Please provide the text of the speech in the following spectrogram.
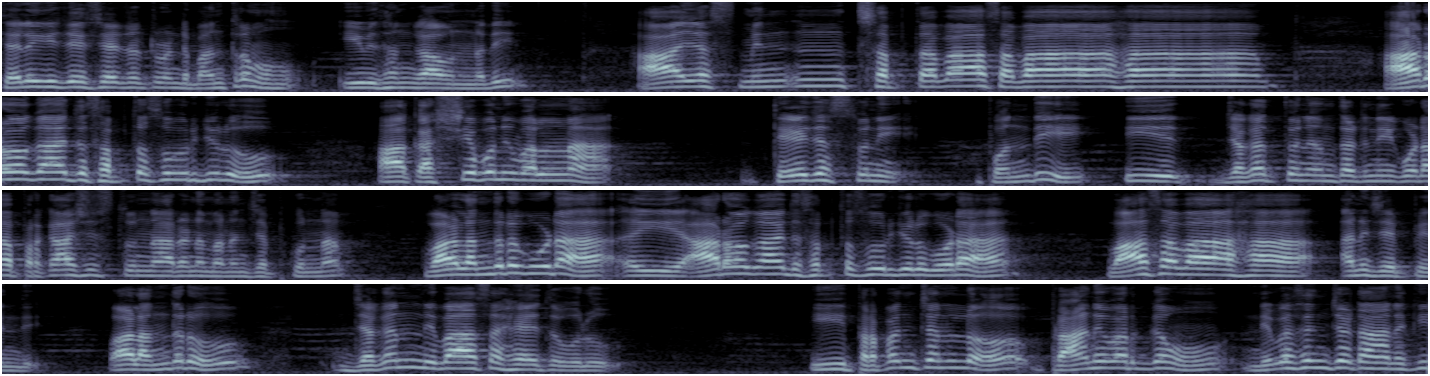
తెలియజేసేటటువంటి మంత్రము ఈ విధంగా ఉన్నది. ఆయస్మిన్ సప్తవా సవాహ సప్త సూర్యులు ఆ కశ్యపుని వలన తేజస్సుని పొంది ఈ జగత్తుని అంతటినీ కూడా ప్రకాశిస్తున్నారని మనం చెప్పుకున్నాం. వాళ్ళందరూ కూడా ఈ ఆరోగాజ సప్త సూర్యులు కూడా వాసవాహ అని చెప్పింది. వాళ్ళందరూ జగన్నివాస హేతువులు. ఈ ప్రపంచంలో ప్రాణివర్గం నివసించటానికి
